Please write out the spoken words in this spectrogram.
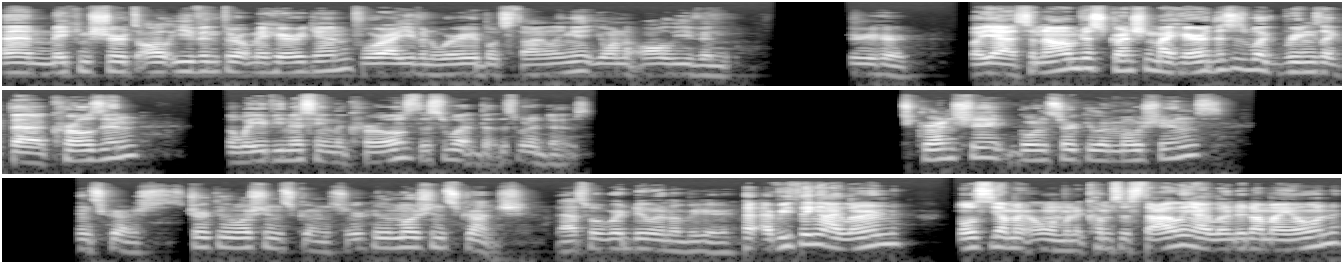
and making sure it's all even throughout my hair again before I even worry about styling it. You want it all even through your hair. But yeah, so now I'm just scrunching my hair. This is what brings like the curls in, the waviness and the curls. This is what this is what it does. Scrunch it, go in circular motions, and scrunch. Circular motion, scrunch. Circular motion, scrunch. That's what we're doing over here. Everything I learned mostly on my own. When it comes to styling, I learned it on my own,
